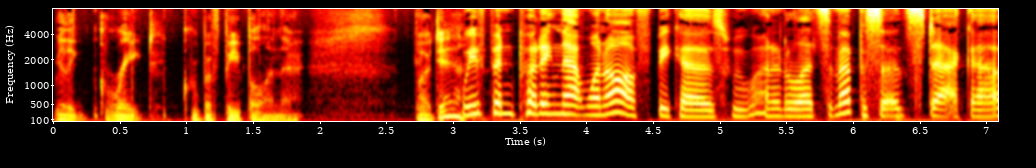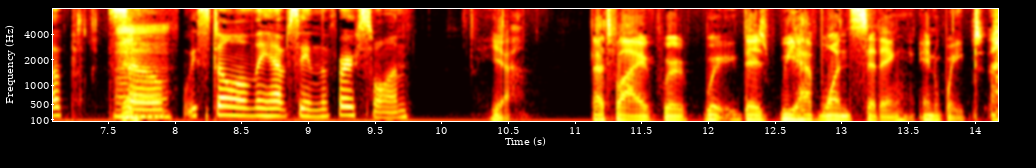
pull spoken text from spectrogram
really great group of people in there. But yeah, We've been putting that one off because we wanted to let some episodes stack up. So we still only have seen the first one. yeah, that's why we're we there's we have one sitting in wait.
